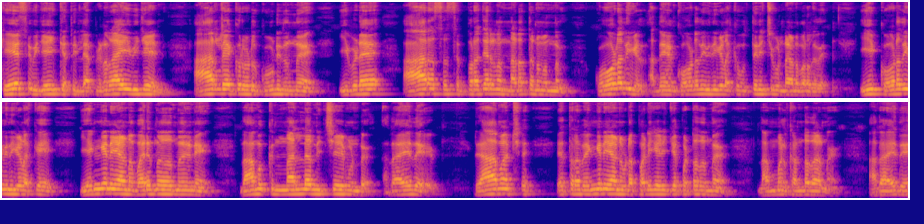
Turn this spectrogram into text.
കേസ് വിജയിക്കത്തില്ല. പിണറായി വിജയൻ ആറിലേക്കറോട് കൂടി നിന്ന് ഇവിടെ ആർ എസ് എസ് പ്രചരണം നടത്തണമെന്നും കോടതികൾ അദ്ദേഹം കോടതി വിധികളൊക്കെ ഉത്തരിച്ചുകൊണ്ടാണ് പറഞ്ഞത്. ഈ കോടതി വിധികളൊക്കെ എങ്ങനെയാണ് വരുന്നതെന്നതിന് നമുക്ക് നല്ല നിശ്ചയമുണ്ട്. അതായത് രാമക്ഷ എത്ര എങ്ങനെയാണ് ഇവിടെ പടികഴിക്കപ്പെട്ടതെന്ന് നമ്മൾ കണ്ടതാണ്. അതായത്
